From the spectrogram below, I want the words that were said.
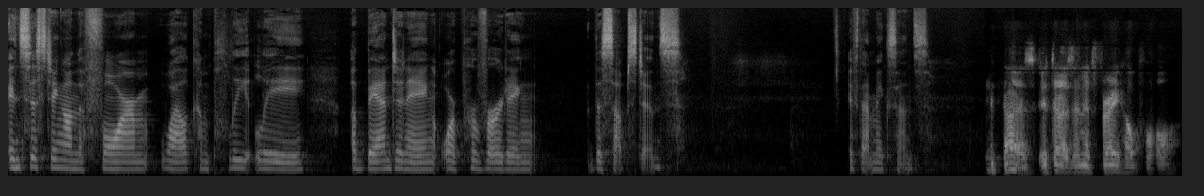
insisting on the form while completely abandoning or perverting the substance. If that makes sense. It does. It does, and it's very helpful.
